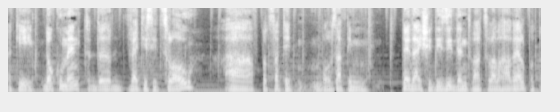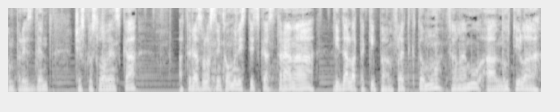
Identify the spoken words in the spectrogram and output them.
taký dokument 2000 slov a v podstate bol za tým vtedajší dizident Václav Havel, potom prezident Československa. A teraz vlastne komunistická strana vydala taký pamflet k tomu celému a nutila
